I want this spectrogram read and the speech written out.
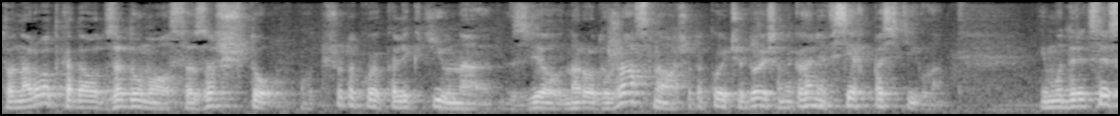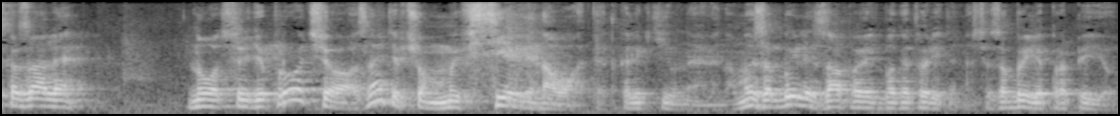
то народ, когда вот задумывался, за что, вот что такое коллективно сделал народ ужасного, что такое чудовищное наказание, всех постигло. И мудрецы сказали, но вот среди прочего, знаете, в чем мы все виноваты, это коллективная вина. Мы забыли заповедь благотворительности, забыли про пиот.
